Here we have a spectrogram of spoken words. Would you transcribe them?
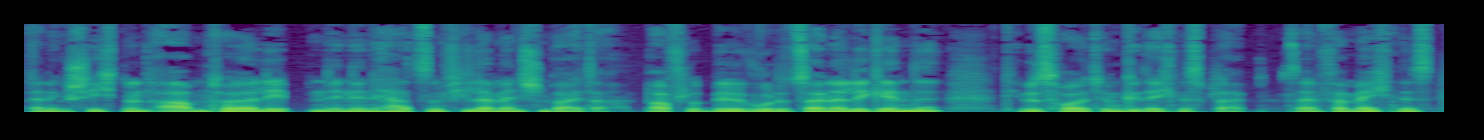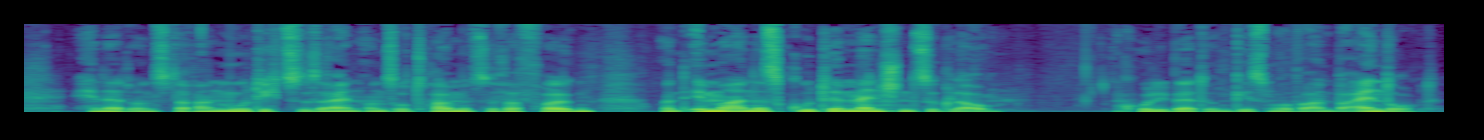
Seine Geschichten und Abenteuer lebten in den Herzen vieler Menschen weiter. Buffalo Bill wurde zu einer Legende, die bis heute im Gedächtnis bleibt. Sein Vermächtnis erinnert uns daran, mutig zu sein, unsere Träume zu verfolgen und immer an das Gute Menschen zu glauben. Kolibert und Gizmo waren beeindruckt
